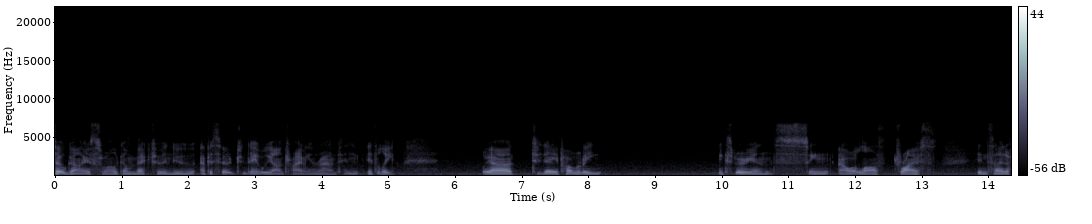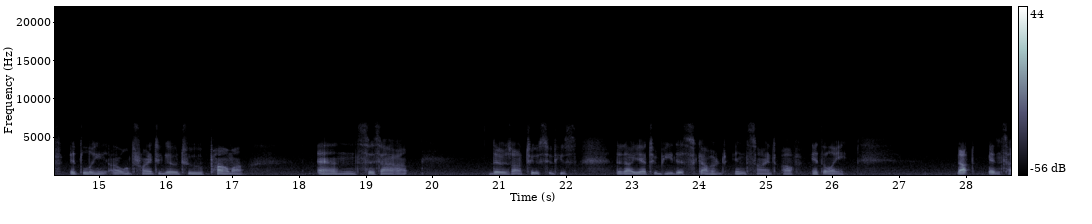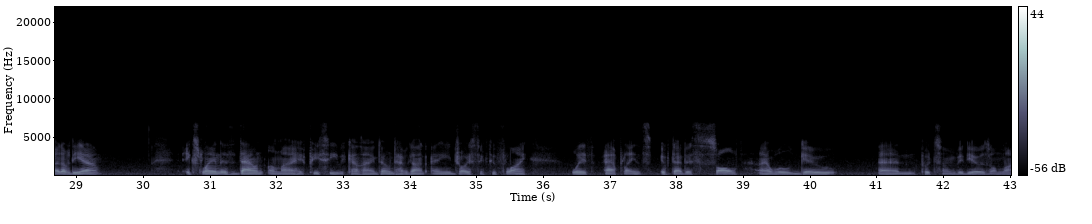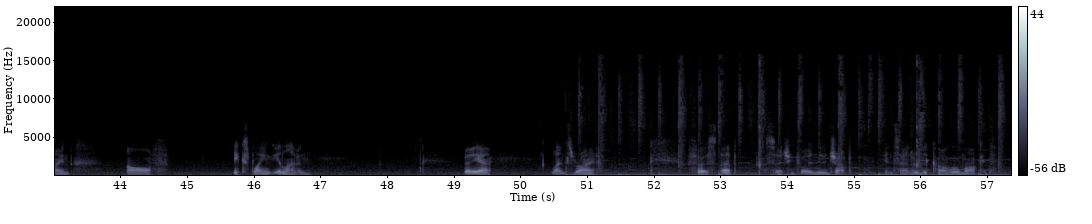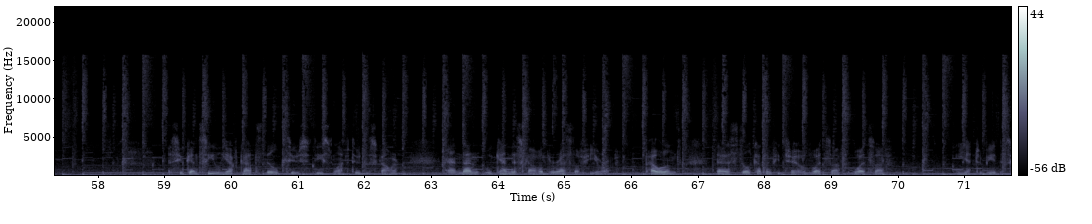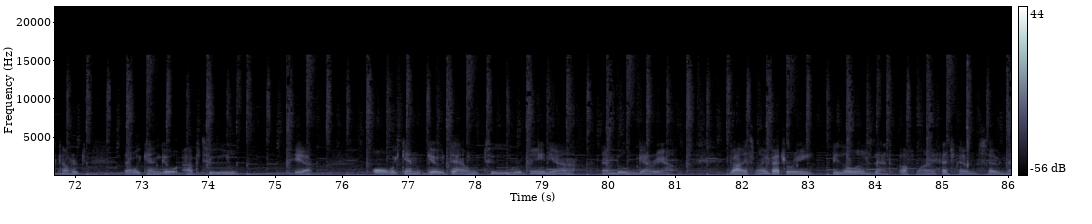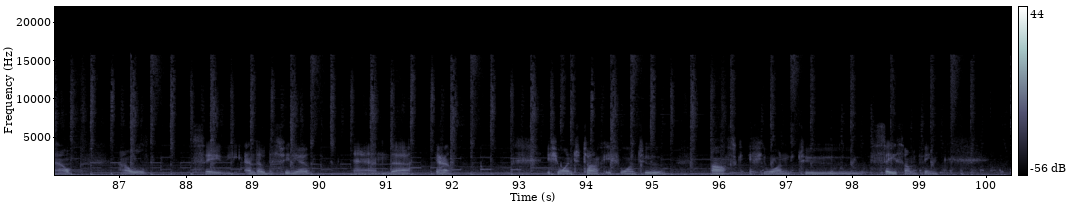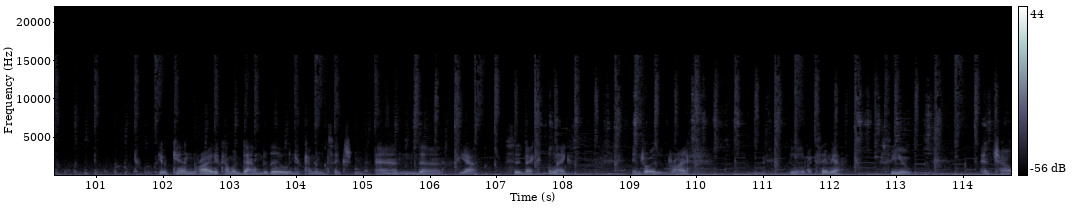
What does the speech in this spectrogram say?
So guys, welcome back to a new episode. Today we are driving around in Italy. We are today probably experiencing our last drives inside of Italy. I will try to go to Parma and Cesara. Those are two cities that are yet to be discovered inside of Italy. Not inside of the air, X-Plane is down on my PC because I don't have got any joystick to fly with airplanes. If that is solved, I will go and put some videos online of X-Plane 11. But yeah, let's drive. First up, searching for a new job inside of the cargo market you can see we have got still two cities left to discover and then we can discover the rest of Europe. Poland, there is still Katowice of Wrocław, Wrocław yet to be discovered. Then we can go up to here or we can go down to Romania and Bulgaria. Guys, my battery is almost that of my headphones, so now I will say the end of this video. And uh, yeah. If you want to talk if you want to ask if you want to say something you can write a comment down below in the comment section. And uh, yeah. Sit back relax. Enjoy the drive. This is Baxenia see you. And ciao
